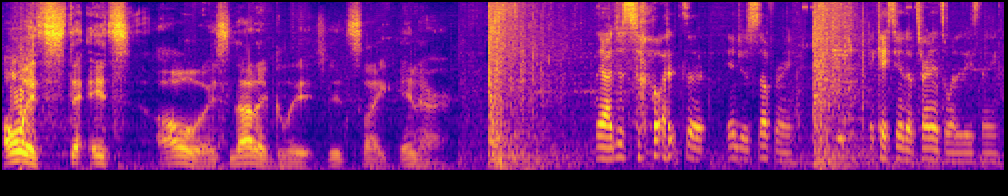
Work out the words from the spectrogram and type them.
Oh, it's it's oh, it's not a glitch. It's like in her. Yeah, I just like the Andrew's suffering. In case you end up turning into one of these things.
